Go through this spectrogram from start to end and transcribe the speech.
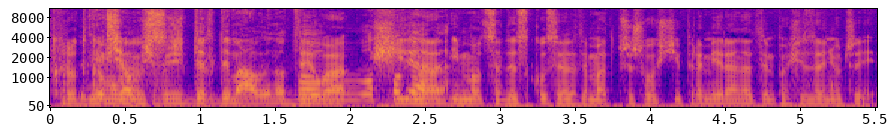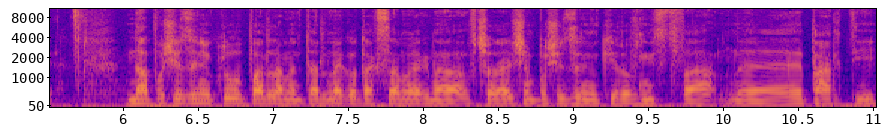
Krótko nie chciałbym mówiąc, się powiedzieć dyrdymały, no to Była odpowiada. silna i mocna dyskusja na temat przyszłości premiera na tym posiedzeniu, czy nie? Na posiedzeniu klubu parlamentarnego, tak samo jak na wczorajszym posiedzeniu kierownictwa e, partii,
